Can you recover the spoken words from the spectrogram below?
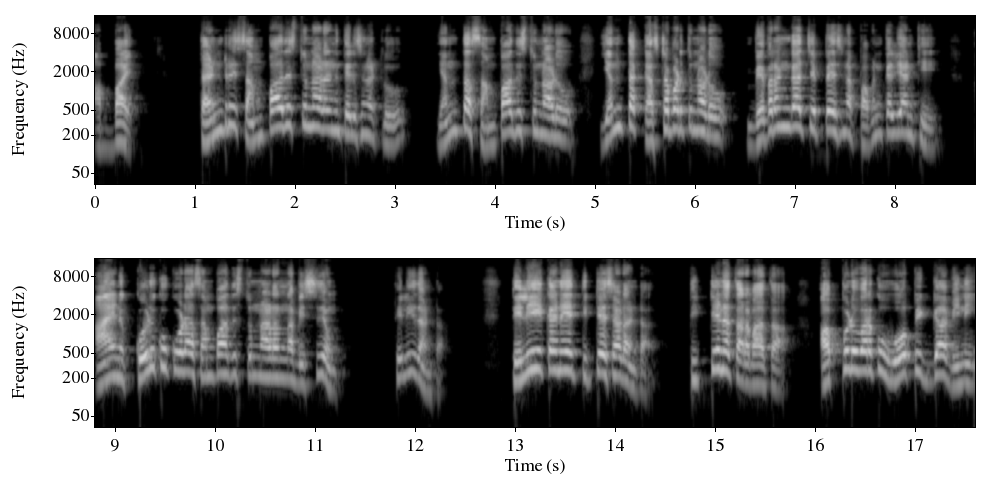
అబ్బాయి. తండ్రి సంపాదిస్తున్నాడని తెలిసినట్లు ఎంత సంపాదిస్తున్నాడో ఎంత కష్టపడుతున్నాడో వివరంగా చెప్పేసిన పవన్ కళ్యాణ్కి ఆయన కొడుకు కూడా సంపాదిస్తున్నాడన్న విషయం తెలియదంట తెలియకనే తిట్టేశాడంట. తిట్టిన తర్వాత అప్పుడు వరకు ఓపిక్గా విని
